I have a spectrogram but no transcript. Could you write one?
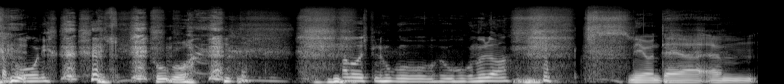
Zamperoni. Hugo. Hallo, ich bin Hugo, Hugo Müller. nee, und der, ähm,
